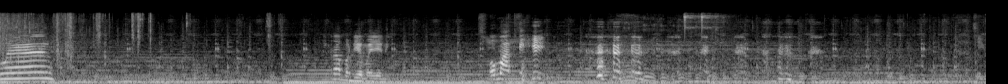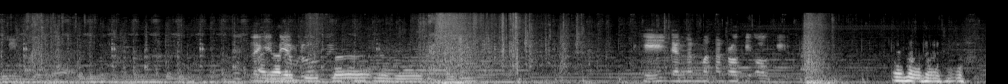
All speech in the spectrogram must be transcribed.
Man. Kenapa diam aja nih? Oh mati. Lagi diam dulu. Oke, okay, jangan makan roti oke.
